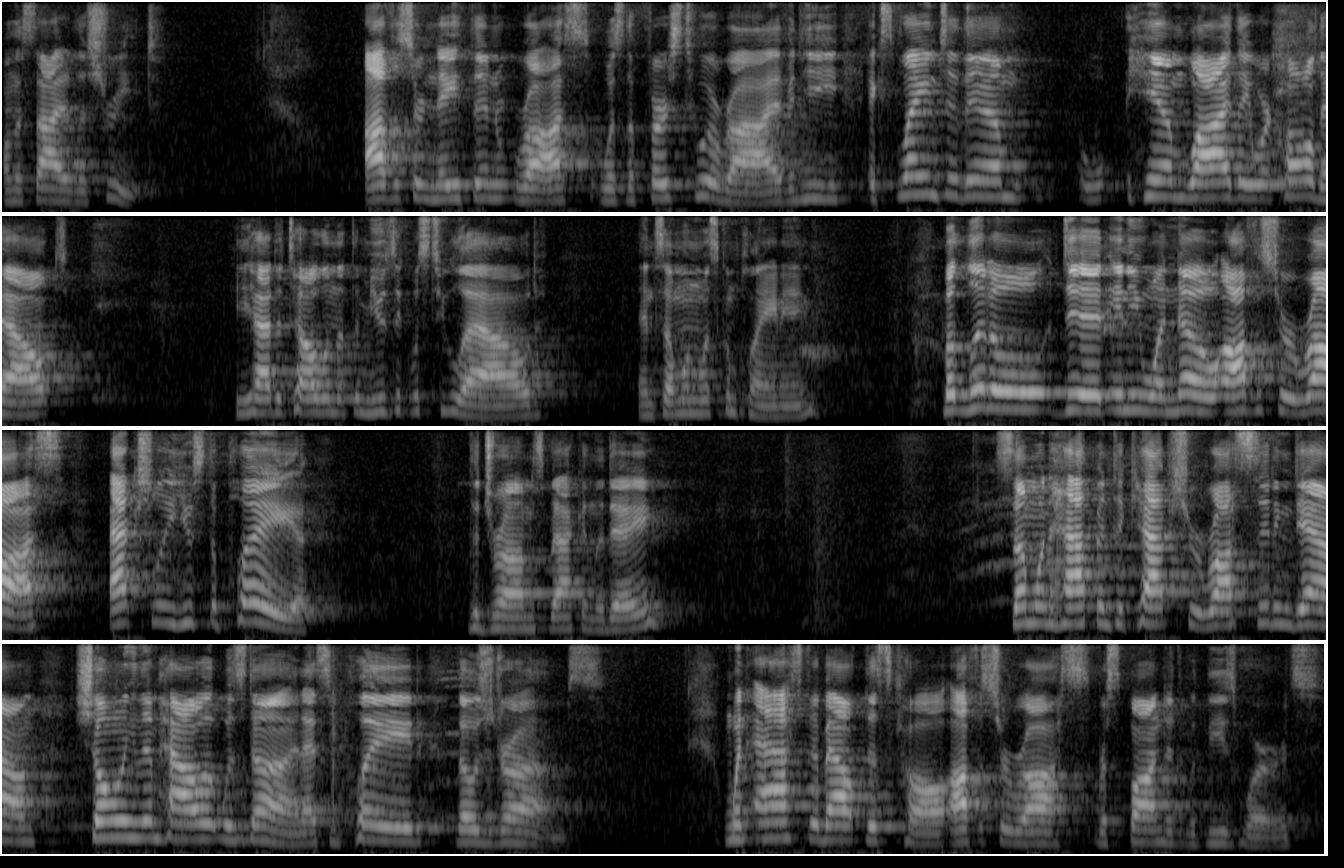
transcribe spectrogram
on the side of the street. Officer Nathan Ross was the first to arrive, and he explained to them him why they were called out. He had to tell them that the music was too loud and someone was complaining. But little did anyone know, Officer Ross actually used to play the drums back in the day. Someone happened to capture Ross sitting down, showing them how it was done as he played those drums. When asked about this call, Officer Ross responded with these words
